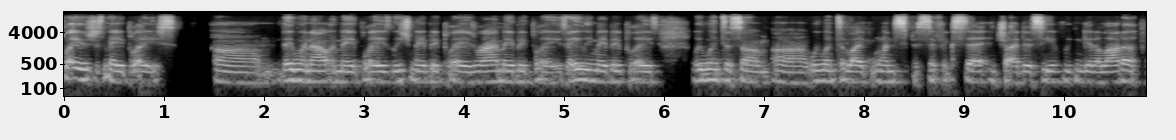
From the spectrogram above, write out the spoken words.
players just made plays. Um, they went out and made plays. Leash made big plays. Rhyne made big plays. Haley made big plays. We went to some. Uh, we went to like one specific set and tried to see if we can get a lot of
